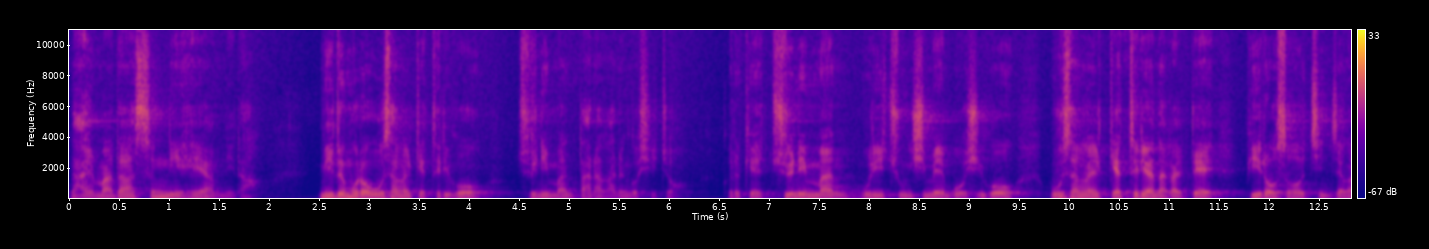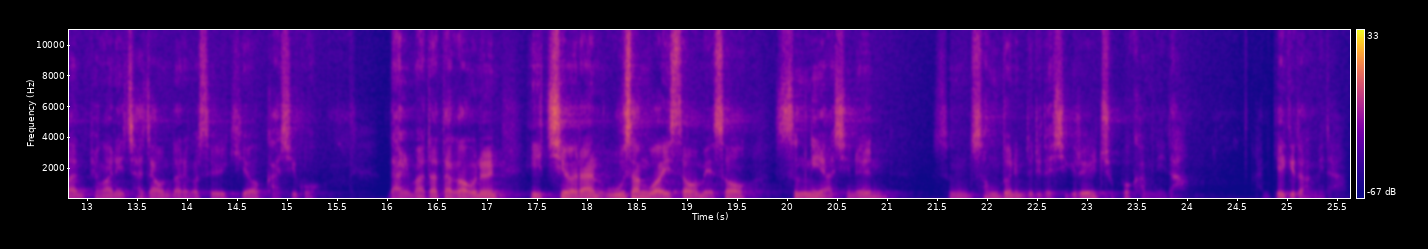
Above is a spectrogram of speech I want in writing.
날마다 승리해야 합니다. 믿음으로 우상을 깨뜨리고 주님만 따라가는 것이죠. 그렇게 주님만 우리 중심에 모시고 우상을 깨뜨려 나갈 때 비로소 진정한 평안이 찾아온다는 것을 기억하시고 날마다 다가오는 이 치열한 우상과의 싸움에서 승리하시는 성도님들이 되시기를 축복합니다. 함께 기도합니다.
